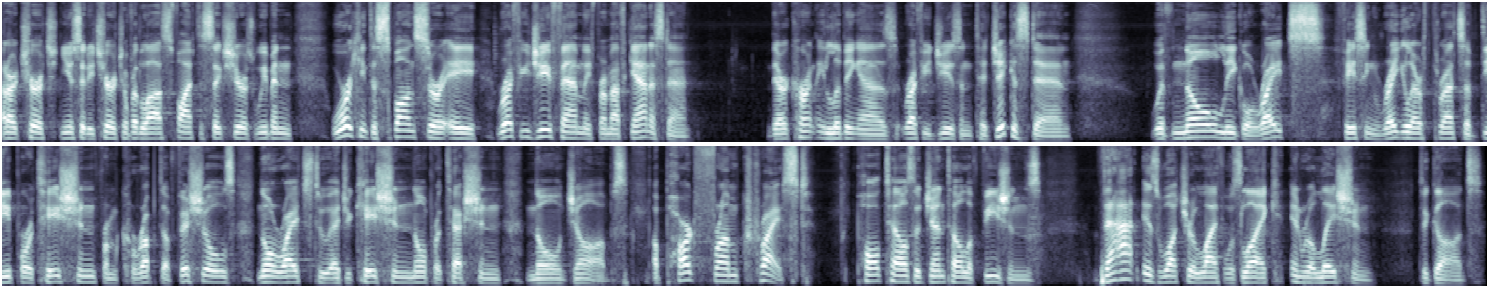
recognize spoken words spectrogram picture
At our church, New City Church, over the last five to six years, we've been working to sponsor a refugee family from Afghanistan. They're currently living as refugees in Tajikistan with no legal rights, facing regular threats of deportation from corrupt officials, no rights to education, no protection, no jobs. Apart from Christ, Paul tells the Gentile Ephesians, that is what your life was like in relation to God's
